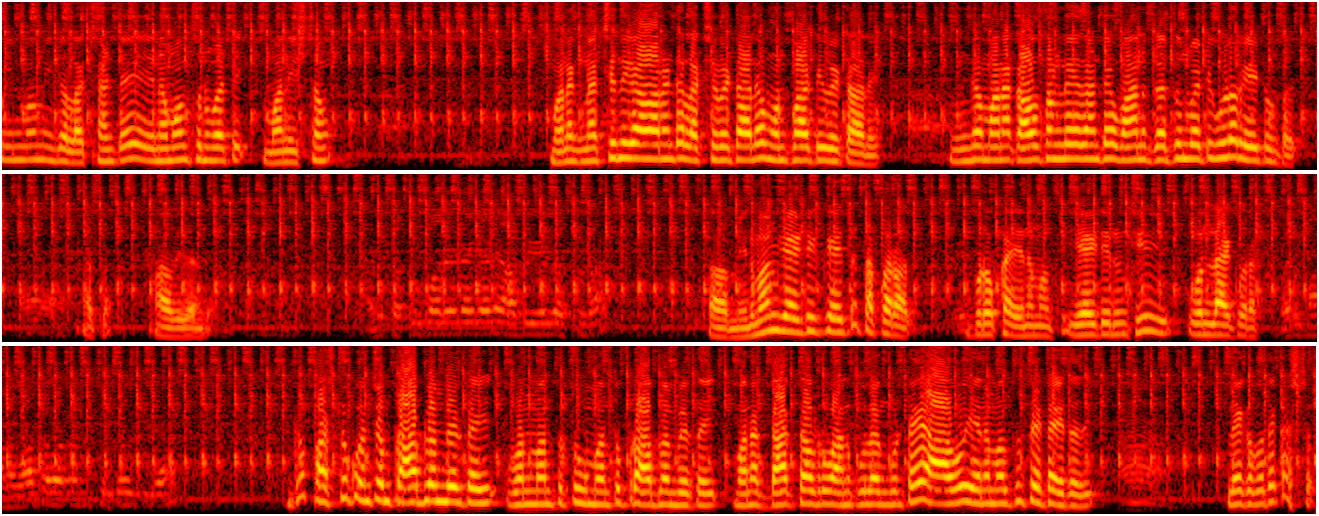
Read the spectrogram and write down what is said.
మినిమం ఇక లక్ష అంటే ఎనమల్స్ని బట్టి మన ఇష్టం. మనకు నచ్చింది కావాలంటే లక్ష పెట్టాలి వన్ పార్టీ పెట్టాలి. ఇంకా మనకు అవసరం లేదంటే వాని గజ్జును బట్టి కూడా రేట్ ఉంటుంది. అట్లా ఆ విధంగా. మినిమం ఎయిటీకి అయితే తక్కువ రాదు. ఇప్పుడు ఒక ఎనమల్స్ ఎయిటీ నుంచి వన్ ల్యాక్ వరకు. ఇంకా ఫస్ట్ కొంచెం ప్రాబ్లం పెడతాయి. One month two month problem పెడతాయి. మనకు డాక్టర్లు అనుకూలంగా ఉంటే ఆవు ఎనమల్స్ సెట్ అవుతుంది. లేకపోతే కష్టం.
